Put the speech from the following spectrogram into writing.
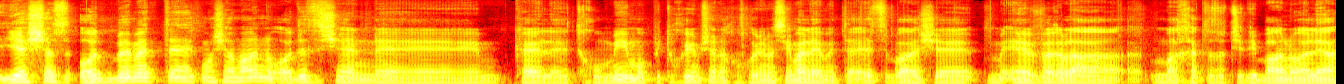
יש אז עוד באמת, אה, כמו שאמרנו, עוד איזה שהן אה, כאלה תחומים או פיתוחים שאנחנו יכולים לשים עליהם את האצבע, שמעבר למערכת הזאת שדיברנו עליה,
